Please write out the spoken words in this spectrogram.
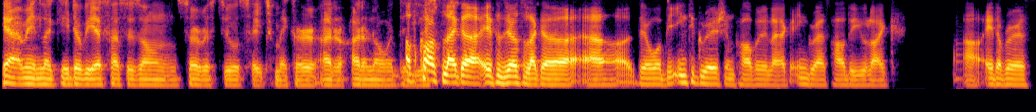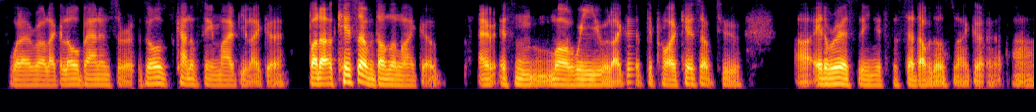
yeah, I mean, like AWS has its own service too, SageMaker. I don't, I don't know what. of use. course, like uh, if there's like a, uh, there will be integration probably like Ingress. How do you like uh, AWS, whatever, like a load balancer? Those kind of thing might be like a, but uh, Kserve doesn't like a. It's more when you like deploy Kserve to uh, AWS, you need to set up those like a, uh, uh,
